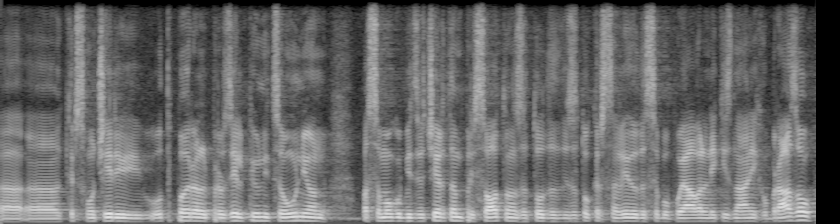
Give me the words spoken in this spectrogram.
uh, ker smo včeraj odprli, prevzeli pivnico Union, pa sem mogel biti zvečer tam prisoten, zato, da, zato ker sem vedel, da se bo pojavil neki znanih obrazov.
